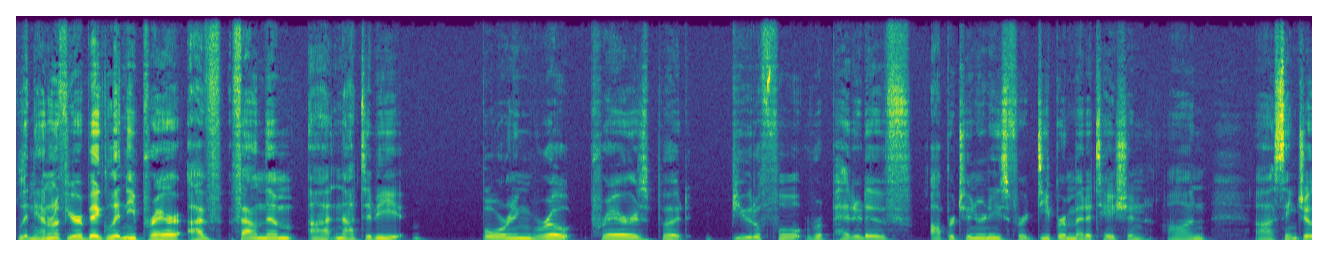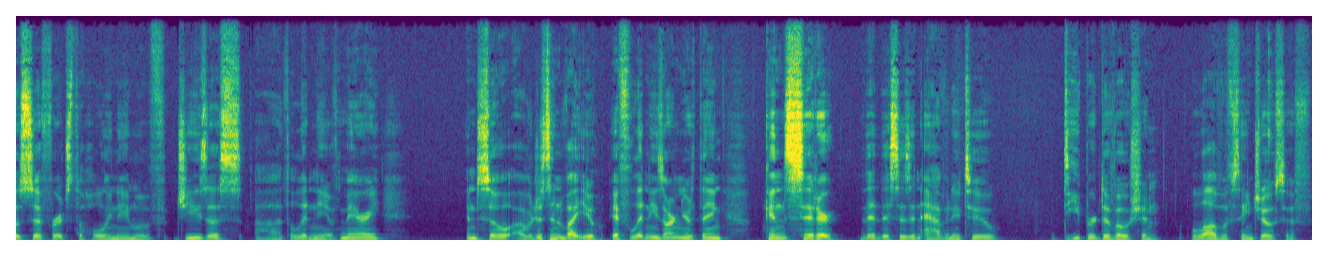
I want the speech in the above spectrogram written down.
Litany. I don't know if you're a big litany prayer. I've found them uh, not to be boring rote prayers, but beautiful, repetitive opportunities for deeper meditation on uh, St. Joseph, or it's the holy name of Jesus, uh, the litany of Mary. And so I would just invite you, if litanies aren't your thing, consider that this is an avenue to deeper devotion, love of St. Joseph.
